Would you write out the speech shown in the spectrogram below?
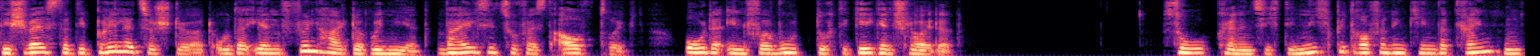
die Schwester die Brille zerstört oder ihren Füllhalter ruiniert, weil sie zu fest aufdrückt oder ihn vor Wut durch die Gegend schleudert. So können sich die nicht betroffenen Kinder kränken,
